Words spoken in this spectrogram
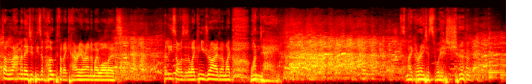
It's a laminated piece of hope that I carry around in my wallet. Police officers are like, Can you drive? And I'm like, One day. It's my greatest wish.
